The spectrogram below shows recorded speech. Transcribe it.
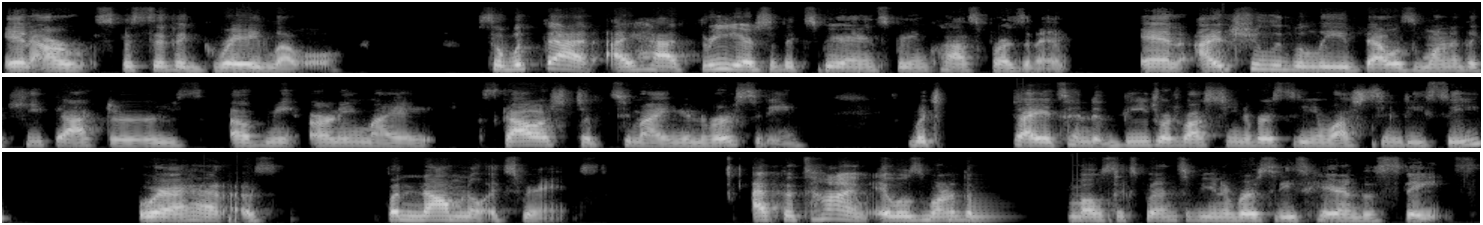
in our specific grade level. So, with that, I had three years of experience being class president. And I truly believe that was one of the key factors of me earning my scholarship to my university, which I attended the George Washington University in Washington, D.C., where I had a phenomenal experience. At the time, it was one of the most expensive universities here in the states.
